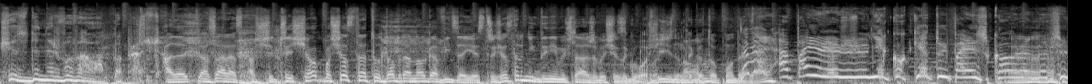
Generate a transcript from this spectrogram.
Się zdenerwowałam po prostu. Ale a zaraz, a się, czy sio, bo siostra to dobra noga widzę jest. Czy siostra nigdy nie myślała, żeby się zgłosić do tego top modela? No, a panie, że nie kokietuj, panie Skowron. Znaczy,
